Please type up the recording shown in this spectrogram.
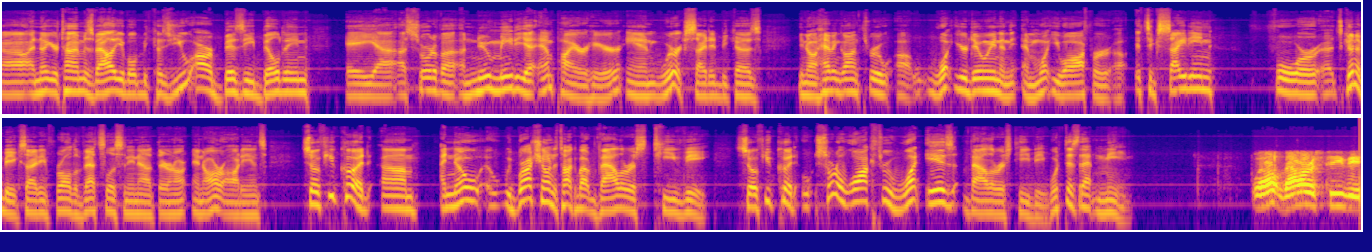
Uh, I know your time is valuable because you are busy building a, uh, a sort of a, a, new media empire here, and we're excited because you know having gone through uh, what you're doing and, and what you offer, uh, it's exciting for it's going to be exciting for all the vets listening out there in our, in our audience. So if you could, um, I know we brought you on to talk about Valorous TV. So if you could sort of walk through what is Valorous TV, what does that mean? Well, Valorous TV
